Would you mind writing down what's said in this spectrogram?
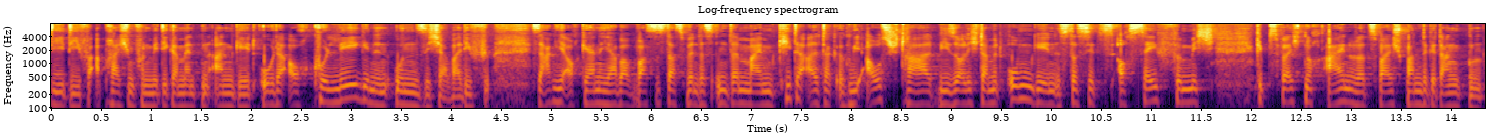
die, die Verabreichung von Medikamenten angeht oder auch Kolleginnen unsicher, weil die sagen ja auch gerne, ja, aber was ist das, wenn das in meinem Kita-Alltag irgendwie ausstrahlt? Wie soll ich damit umgehen? Ist das jetzt auch safe für mich? Gibt es vielleicht noch ein oder zwei spannende Gedanken?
